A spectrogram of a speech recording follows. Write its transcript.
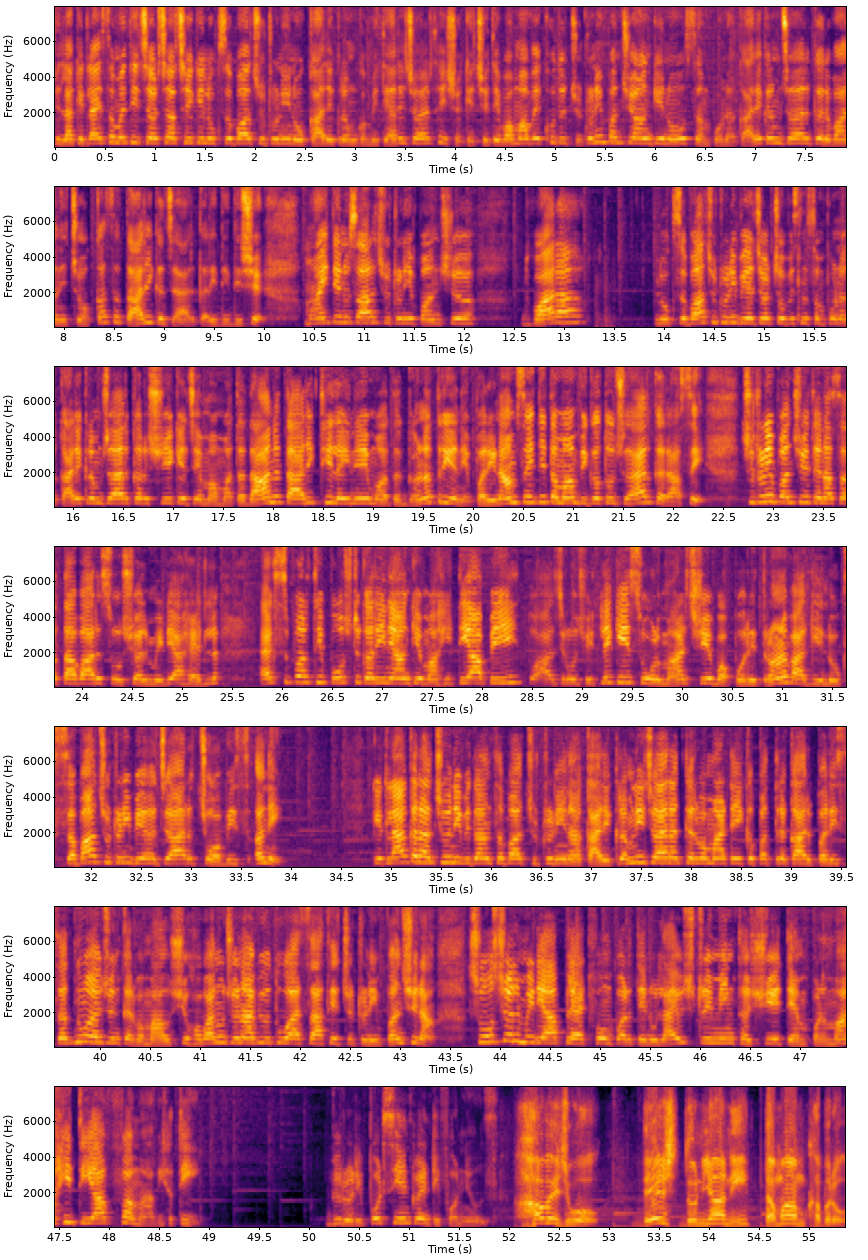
છેલ્લા કેટલાય સમયથી ચર્ચા છે કે લોકસભા ચૂંટણીનો કાર્યક્રમ ગમે ત્યારે જાહેર થઈ શકે છે. તેવામાં હવે ખુદ ચૂંટણી પંચે અંગેનો સંપૂર્ણ કાર્યક્રમ જાહેર કરવાની ચોક્કસ તારીખ જાહેર કરી દીધી છે. માહિતી અનુસાર ચૂંટણી પંચ દ્વારા લોકસભા ચૂંટણી બે હજાર ચોવીસનો સંપૂર્ણ કાર્યક્રમ જાહેર કરશે કે જેમાં મતદાન તારીખથી લઈને મતગણતરી અને પરિણામ સહિતની તમામ વિગતો જાહેર કરાશે. ચૂંટણી પંચે તેના સત્તાવાર સોશિયલ મીડિયા હેડલ એક્સ પરથી પોસ્ટ કરીને અંગે માહિતી આપી. તો આજ રોજ એટલે કે સોળ માર્ચે બપોરે ત્રણ વાગે લોકસભા ચૂંટણી બે હજાર ચોવીસ અને કેટલાક રાજ્યોની વિધાનસભા ચૂંટણીના કાર્યક્રમની જાહેરાત કરવા માટે એક પત્રકાર પરિષદનું આયોજન કરવામાં આવશે હોવાનું જણાવ્યું હતું. આ સાથે ચૂંટણી પંચના સોશિયલ મીડિયા પ્લેટફોર્મ પર તેનું લાઈવ સ્ટ્રીમિંગ થશે તેમ પણ માહિતી આપવામાં આવી હતી. Bureau report CN twenty news. હવે જુઓ, દેશ દુનિયાની તમામ ખબરો.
